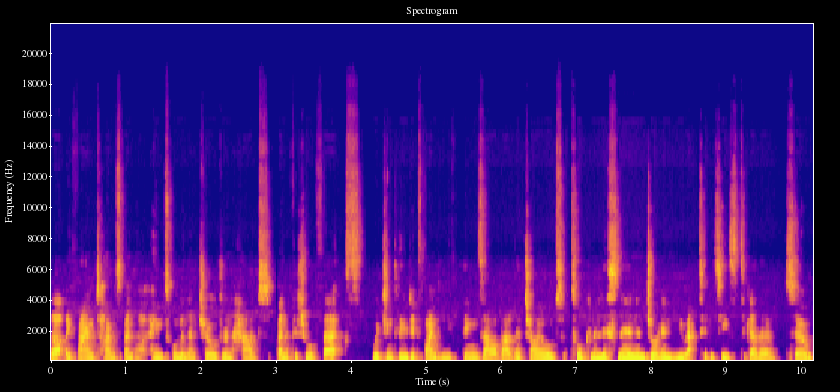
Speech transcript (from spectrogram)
that they found time spent homeschooling their children had beneficial effects, which included finding new things out about their child, talking and listening, enjoying new activities together. So,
